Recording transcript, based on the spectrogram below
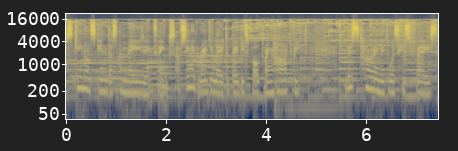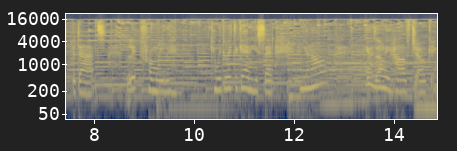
Skin on skin does amazing things. I've seen it regulate a baby's faltering heartbeat. This time it was his face, the dad's, lit from within. Can we do it again? He said. And you know, he was only half joking.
